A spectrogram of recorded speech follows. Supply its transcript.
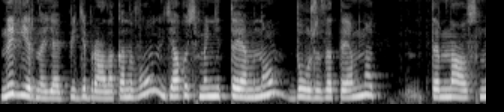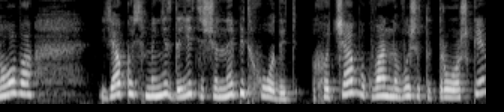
невірно я підібрала канву, якось мені темно, дуже затемно, темна основа. Якось мені здається, що не підходить. Хоча буквально вишити трошки,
